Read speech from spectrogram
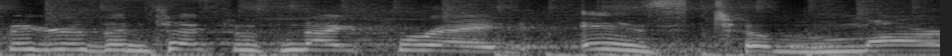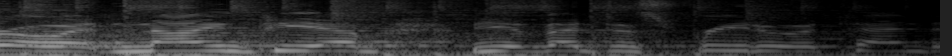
Bigger Than Texas Night Parade is tomorrow at 9 p.m. The event is free to attend.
